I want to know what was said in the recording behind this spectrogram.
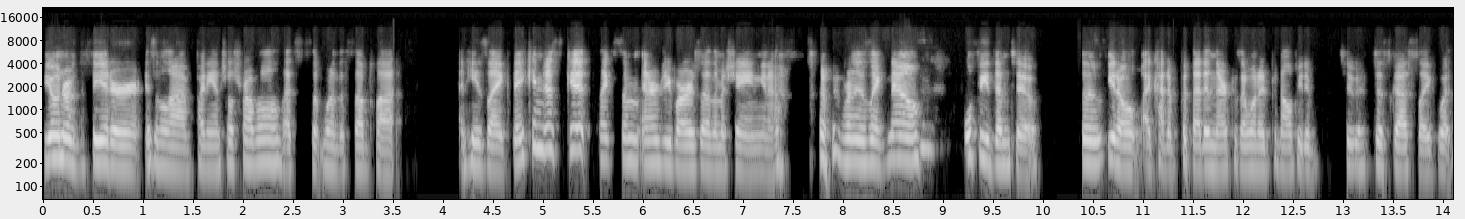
the owner of the theater is in a lot of financial trouble that's one of the subplots and he's like they can just get like some energy bars out of the machine you know? So everyone's like no we'll feed them too. So you know i kind of put that in there because i wanted penelope to to discuss like what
